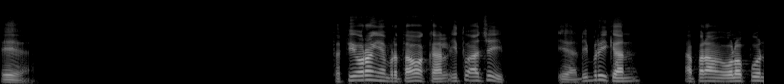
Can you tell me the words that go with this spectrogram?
Iya. Tapi orang yang bertawakal itu ajaib. Ya, diberikan apa namanya walaupun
